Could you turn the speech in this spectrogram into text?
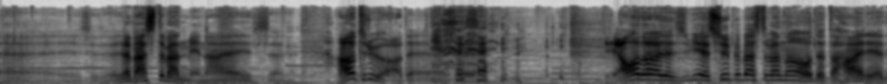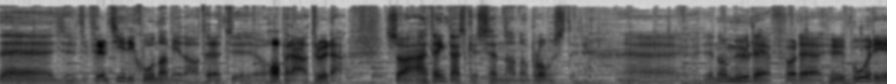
Det er bestevennen min. Jeg, jeg har trua. Det, det, ja da, vi er superbestevenner, og dette her er fremtidig kona mi, da. Håper jeg, tror jeg. Så jeg tenkte jeg skulle sende henne noen blomster. Eh, Det er noe mulig for det. Hun bor i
